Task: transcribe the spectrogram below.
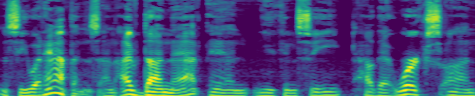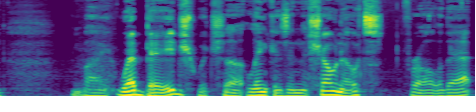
to see what happens. And I've done that, and you can see how that works on my web page, which uh, link is in the show notes for all of that.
